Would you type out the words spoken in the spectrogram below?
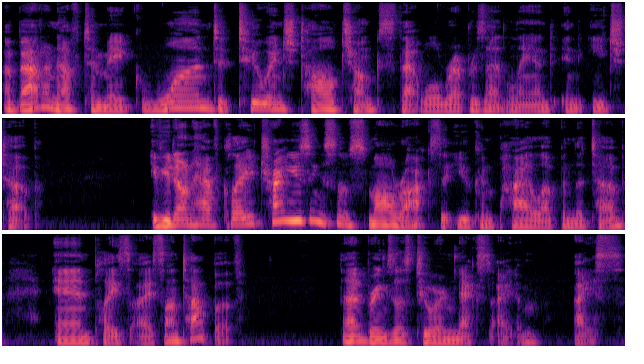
about enough to make 1 to 2 inch tall chunks that will represent land in each tub. If you don't have clay, try using some small rocks that you can pile up in the tub and place ice on top of. That brings us to our next item, ice.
